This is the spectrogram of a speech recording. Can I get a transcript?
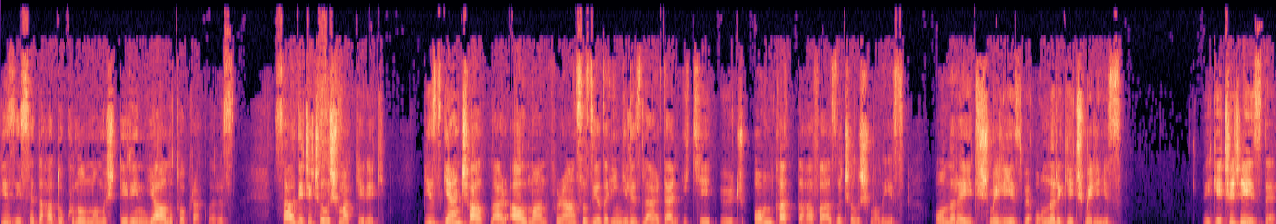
biz ise daha dokunulmamış derin yağlı topraklarız. Sadece çalışmak gerek. Biz genç halklar Alman, Fransız ya da İngilizlerden 2, 3, 10 kat daha fazla çalışmalıyız. Onlara yetişmeliyiz ve onları geçmeliyiz. Ve geçeceğiz de.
